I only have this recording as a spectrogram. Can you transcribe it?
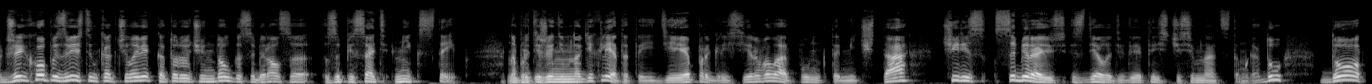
Джей Хоп известен как человек, который очень долго собирался записать микстейп. На протяжении многих лет эта идея прогрессировала от пункта «мечта» через «собираюсь сделать в 2017 году» до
